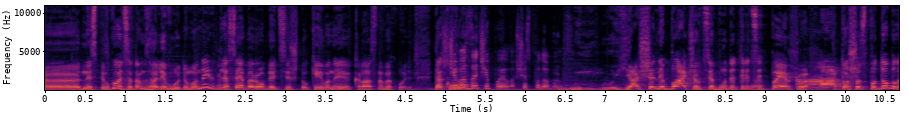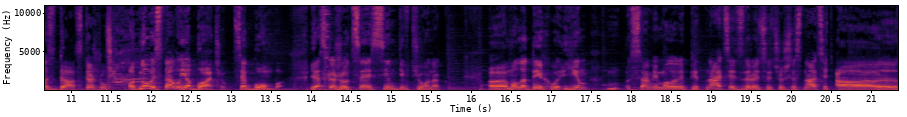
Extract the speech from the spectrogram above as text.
е, не спілкуються там з Голлівудом, вони для себе роблять ці штуки і вони класно виходять. Так Що от. вас зачепило? Що сподобалось? Я ще не бачив, це буде 31-го. А, то що сподобалось, да, скажу. Одну виставу я бачив, це бомба. Я скажу, це сім дівчонок. Е, Молодих, їм самі молоді 15, здається, чи 16, а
